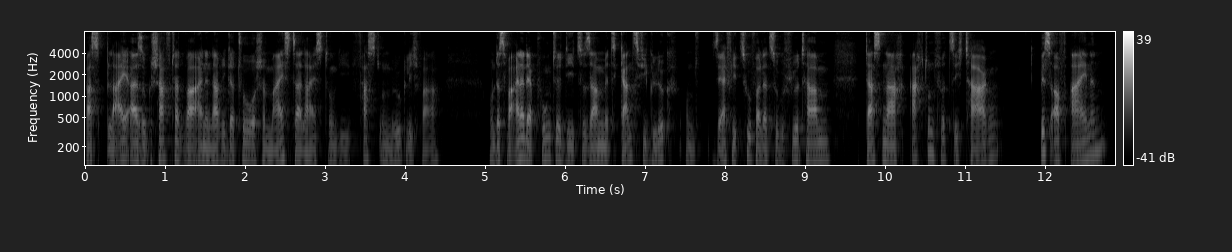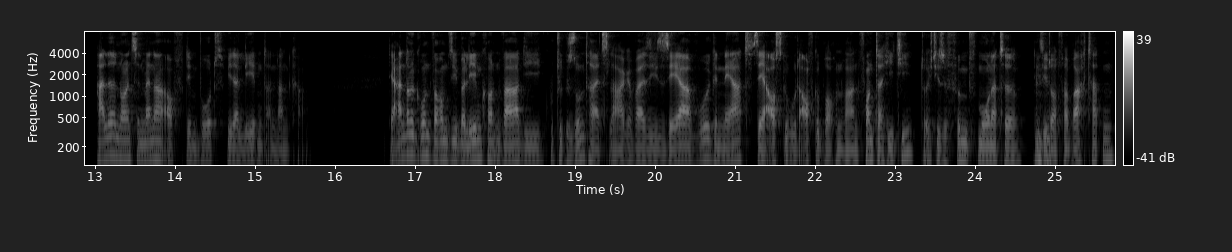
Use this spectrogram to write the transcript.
Was Blei also geschafft hat, war eine navigatorische Meisterleistung, die fast unmöglich war. Und das war einer der Punkte, die zusammen mit ganz viel Glück und sehr viel Zufall dazu geführt haben, dass nach 48 Tagen bis auf einen alle 19 Männer auf dem Boot wieder lebend an Land kamen. Der andere Grund, warum sie überleben konnten, war die gute Gesundheitslage, weil sie sehr wohlgenährt, sehr ausgeruht aufgebrochen waren von Tahiti durch diese fünf Monate, die sie dort verbracht hatten.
